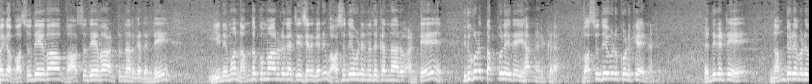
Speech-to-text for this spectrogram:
పైగా వసుదేవ వాసుదేవ అంటున్నారు కదండి. ఈయనేమో నందకుమారుడిగా చేశారు కానీ వాసుదేవుడు ఎందుకన్నారు అంటే ఇది కూడా తప్పు లేదయ్యా అన్నాడు ఇక్కడ. వసుదేవుడు కొడుకే అన్నాడు. ఎందుకంటే నందుడెవడు?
